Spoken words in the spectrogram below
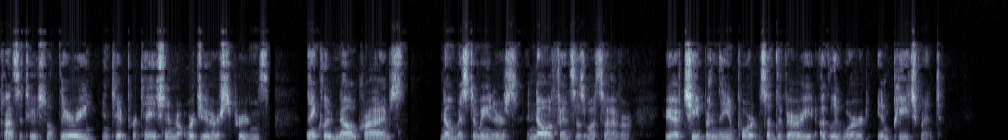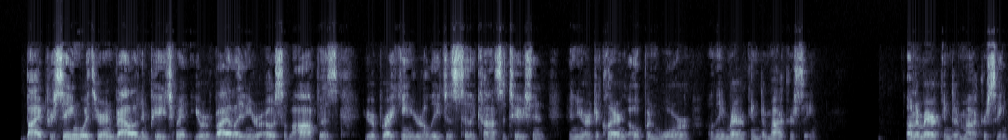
constitutional theory, interpretation, or jurisprudence. They include no crimes, no misdemeanors, and no offenses whatsoever. You have cheapened the importance of the very ugly word impeachment. By proceeding with your invalid impeachment, you are violating your oaths of office, you are breaking your allegiance to the Constitution, and you are declaring open war on the American democracy. On American democracy.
